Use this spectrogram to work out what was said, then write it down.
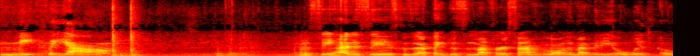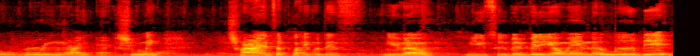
meat for y'all. Let's see how this is because I think this is my first time vlogging my video with a ring light actually. Trying to play with this, you know, YouTube and video in a little bit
